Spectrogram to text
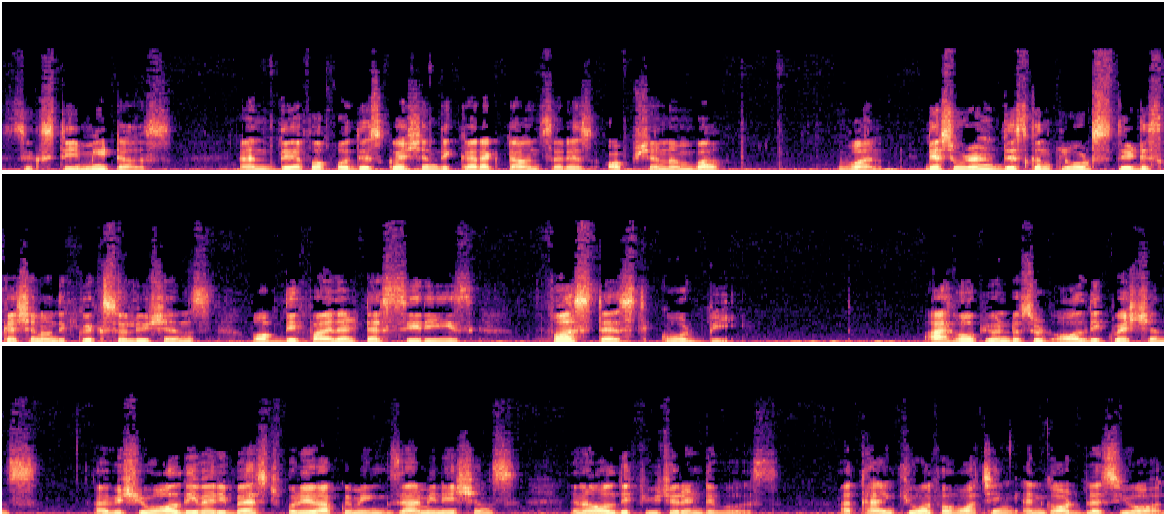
60 meters and therefore for this question the correct answer is option number 1 dear student this concludes the discussion on the quick solutions of the final test series First test code B. I hope you understood all the questions. I wish you all the very best for your upcoming examinations and all the future endeavors. I thank you all for watching and God bless you all.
